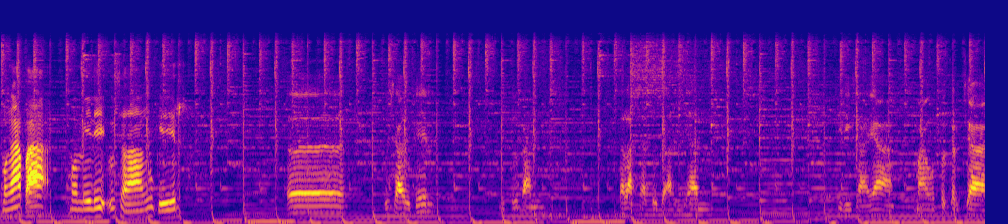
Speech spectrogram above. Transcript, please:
Mengapa memilih usaha ngukir? eh, usaha ukir itu kan salah satu keahlian diri saya mau bekerja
